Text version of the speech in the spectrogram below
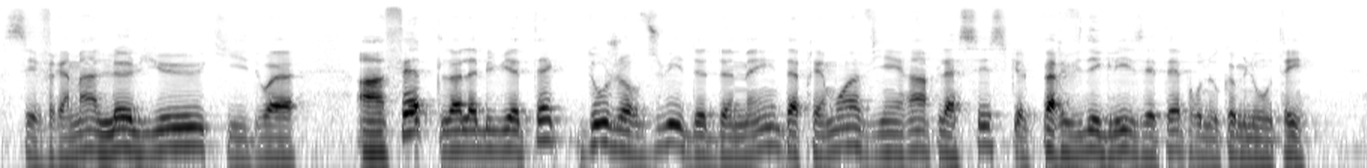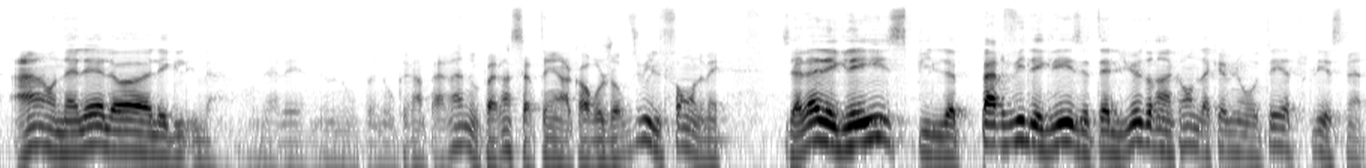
C'est vraiment le lieu qui doit en fait, la bibliothèque d'aujourd'hui et de demain, d'après moi, vient remplacer ce que le parvis d'église était pour nos communautés. Hein? On allait là, à l'église. Ben, on allait, nos, grands-parents, nos parents, certains encore aujourd'hui, ils le font, mais ils allaient à l'église, puis le parvis d'église était le lieu de rencontre de la communauté à toutes les semaines.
